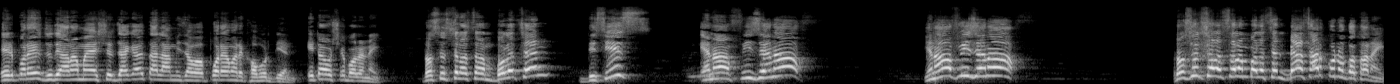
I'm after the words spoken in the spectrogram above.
এরপরে যদি আরামায়াসের জায়গায় তাহলে আমি যাব। পরে আমার খবর দিয়েন। এটাও সে বলে নাই। সাল্লাম বলেছেন this is enough is enough enough is enough রসুল সাল্লাহ সাল্লাম বলেছেন ব্যাস আর কোনো কথা নাই।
